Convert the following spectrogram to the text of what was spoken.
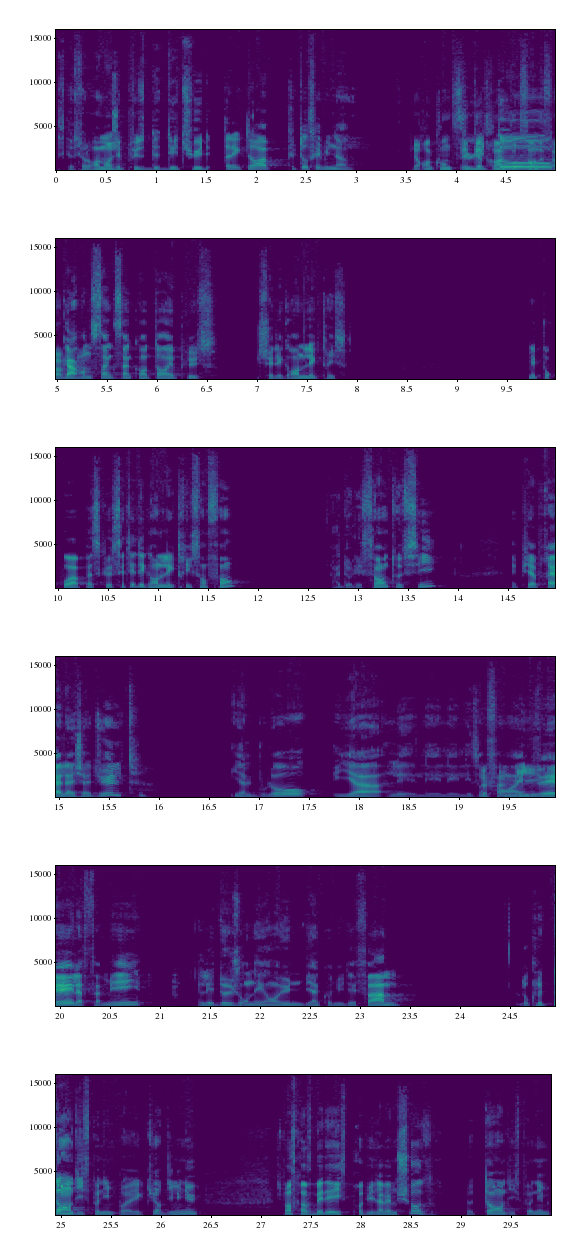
Parce que sur le roman, j'ai plus d'études. C'est un lectorat plutôt féminin. Les rencontres, c'est 80% de femmes. 45-50 ans et plus, chez les grandes lectrices. Mais pourquoi? Parce que c'était des grandes lectrices enfants, adolescentes aussi. Et puis après, à l'âge adulte, il y a le boulot, il y a les, les, les, enfants à élever, la famille, les deux journées en une bien connues des femmes. Donc le temps disponible pour la lecture diminue. Je pense qu'en ce BD, il se produit la même chose le temps disponible.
